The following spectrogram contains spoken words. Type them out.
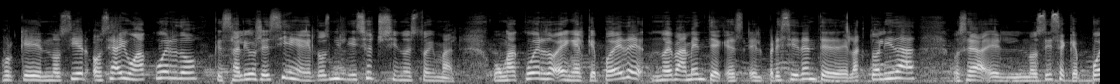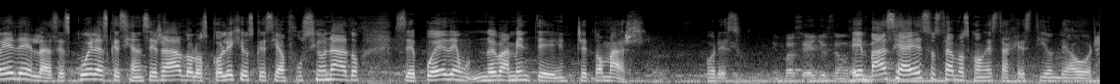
porque nos o sea, hay un acuerdo que salió recién en el 2018, si no estoy mal, un acuerdo en el que puede nuevamente es el presidente de la actualidad, o sea, él nos dice que puede las escuelas que se han cerrado, los colegios que se han fusionado, se pueden nuevamente retomar. Por eso. En base a ello estamos. En base a eso estamos con esta gestión de ahora.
